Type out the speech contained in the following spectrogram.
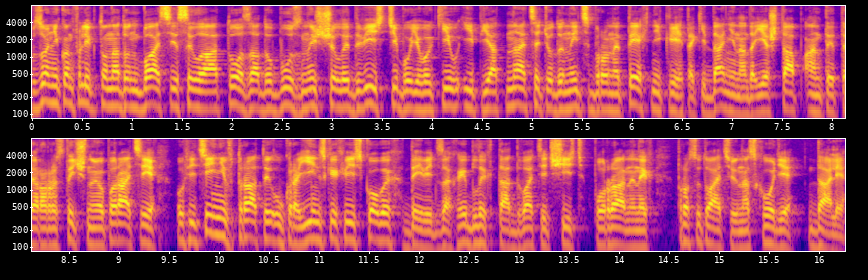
В зоні конфлікту на Донбасі сили АТО за добу знищили 200 бойовиків і 15 одиниць бронетехніки. Такі дані надає штаб антитерористичної операції. Офіційні втрати українських військових 9 загиблих та 26 поранених. Про ситуацію на сході далі.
